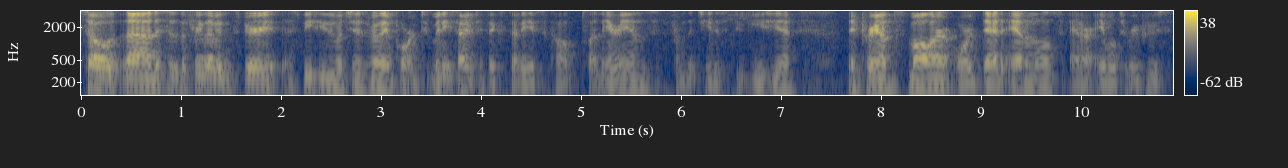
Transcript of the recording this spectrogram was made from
So uh, this is the free-living species, which is really important to many scientific studies, called planarians from the genus Dugesia. They prey on smaller or dead animals and are able to reproduce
